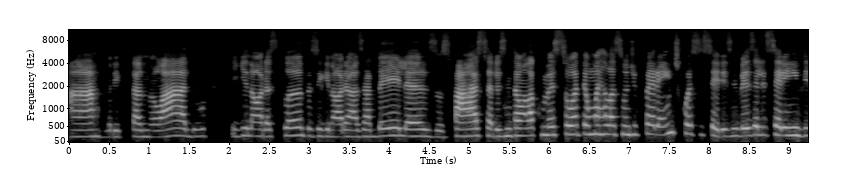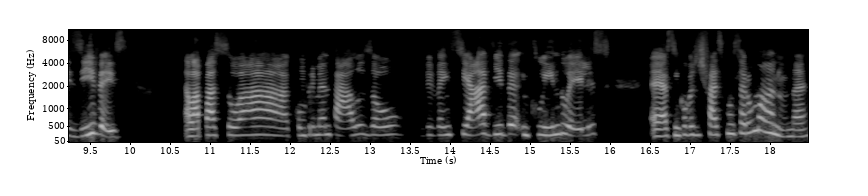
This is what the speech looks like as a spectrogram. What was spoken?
a árvore que está do meu lado, ignora as plantas, ignora as abelhas, os pássaros. Então ela começou a ter uma relação diferente com esses seres. Em vez de eles serem invisíveis, ela passou a cumprimentá-los ou vivenciar a vida, incluindo eles, é, assim como a gente faz com o ser humano, né?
